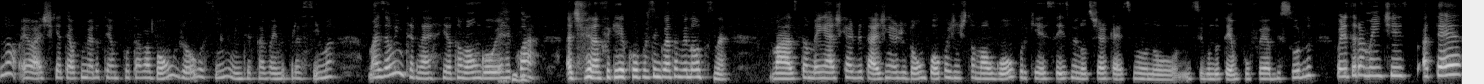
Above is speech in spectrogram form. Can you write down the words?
Não, eu acho que até o primeiro tempo tava bom o jogo, assim, o Inter tava indo para cima, mas é o Inter, né? Ia tomar um gol e ia recuar. A diferença é que recuou por 50 minutos, né? Mas também acho que a arbitragem ajudou um pouco a gente tomar o gol, porque seis minutos de acréscimo no, no segundo tempo foi absurdo. Foi literalmente até,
